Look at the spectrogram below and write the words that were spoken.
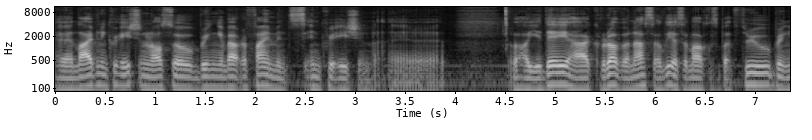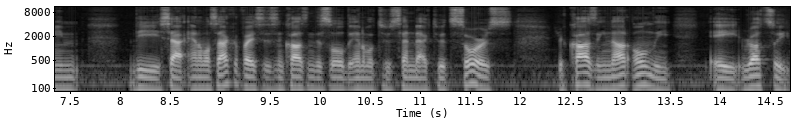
enlivening creation and also bringing about refinements in creation. Uh, but through bringing the animal sacrifices and causing the soul of the animal to send back to its source, you're causing not only a ratzui,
